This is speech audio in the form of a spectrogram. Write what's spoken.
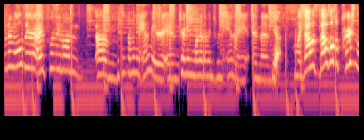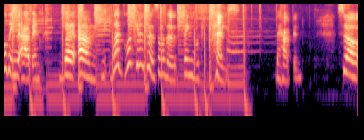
when I'm older, I plan on um, becoming an animator and turning one of them into an anime, and then Yeah. I'm like that was that was all the personal things that happened. But um, let, let's get into some of the things with friends that happened. So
